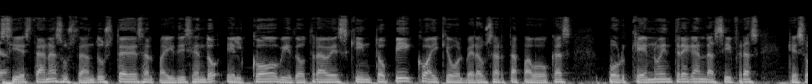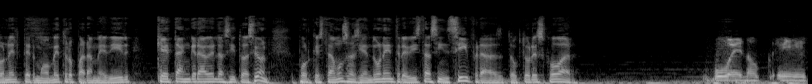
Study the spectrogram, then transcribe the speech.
si están asustando ustedes al país diciendo el COVID otra vez quinto pico, hay que volver a usar tapabocas, ¿por qué no entregan las cifras que son el termómetro para medir qué tan grave es la situación? Porque estamos haciendo una entrevista sin cifras, doctor Escobar. Bueno, eh,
